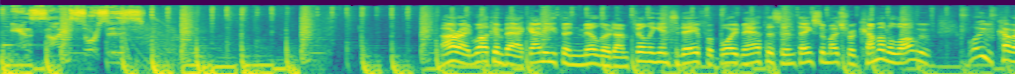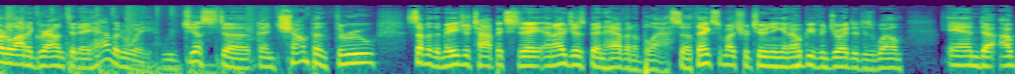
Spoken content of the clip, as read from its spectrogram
Inside Sources. All right, welcome back. I'm Ethan Millard. I'm filling in today for Boyd Matheson. Thanks so much for coming along. We've boy, we've covered a lot of ground today, haven't we? We've just uh, been chomping through some of the major topics today, and I've just been having a blast. So thanks so much for tuning in. I hope you've enjoyed it as well. And uh, I,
